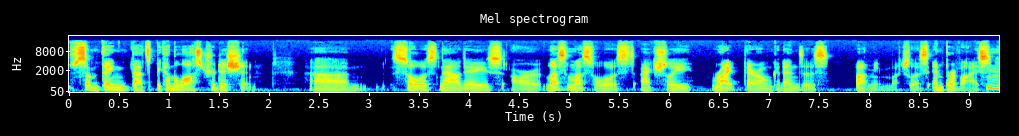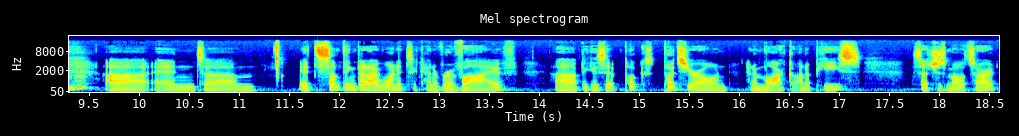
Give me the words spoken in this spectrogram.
something that's become a lost tradition. Um, soloists nowadays are less and less soloists actually write their own cadenzas. Well, I mean, much less improvise, uh, and um, it's something that I wanted to kind of revive uh, because it puts puts your own kind of mark on a piece, such as Mozart,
